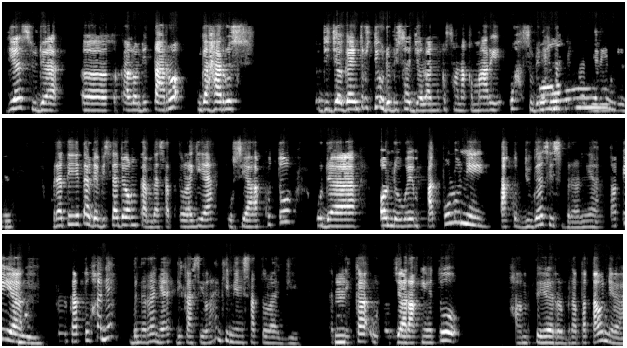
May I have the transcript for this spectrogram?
dia sudah eh, kalau ditaruh nggak harus dijagain terus dia udah bisa jalan ke sana kemari. Wah sudah enak ya. Jeremy. Berarti kita udah bisa dong tambah satu lagi ya. Usia aku tuh udah on the way 40 nih. Takut juga sih sebenarnya. Tapi ya Hmm. berkat Tuhan ya beneran ya dikasih lagi nih satu lagi. Hmm. Ketika udah jaraknya itu hampir berapa tahun ya?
